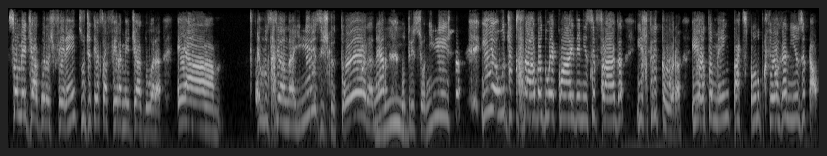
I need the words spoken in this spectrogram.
São mediadoras diferentes, o de terça-feira mediadora é a é Luciana Iris, escritora, né? nutricionista. E o de sábado é com a Denise Fraga, escritora. Eu também participando porque eu organizo e tal.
